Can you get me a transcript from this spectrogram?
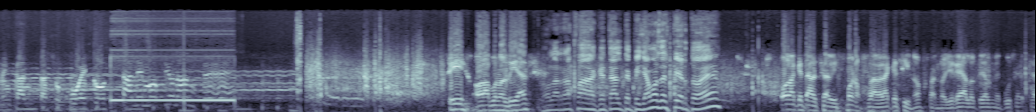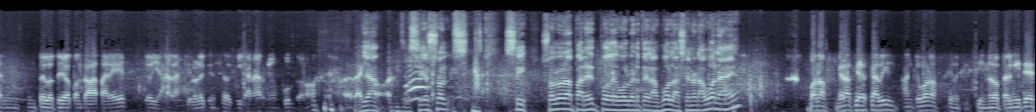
me encanta su juego tan emocionante. Sí, hola, buenos días. Hola, Rafa, ¿qué tal? Te pillamos despierto, ¿eh? Hola, ¿qué tal, Xavi? Bueno, la verdad que sí, ¿no? Cuando llegué al hotel me puse a echar un, un peloteo contra la pared y, oye, nada, quiero le aquí ganarme un punto, ¿no? La verdad que no. sí, es sol- sí, solo la pared puede devolverte las bolas. Enhorabuena, ¿eh? Bueno, gracias, Xavi. Aunque, bueno, si, si me lo permites,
